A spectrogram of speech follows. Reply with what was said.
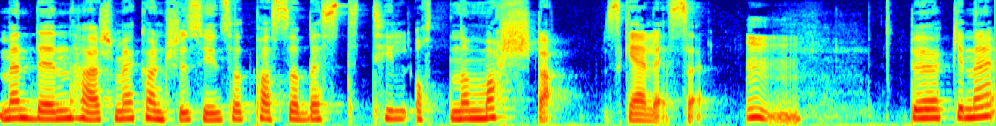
Men den her som jeg kanskje syns at passa best til 8. mars, da, skal jeg lese. Bøkene,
